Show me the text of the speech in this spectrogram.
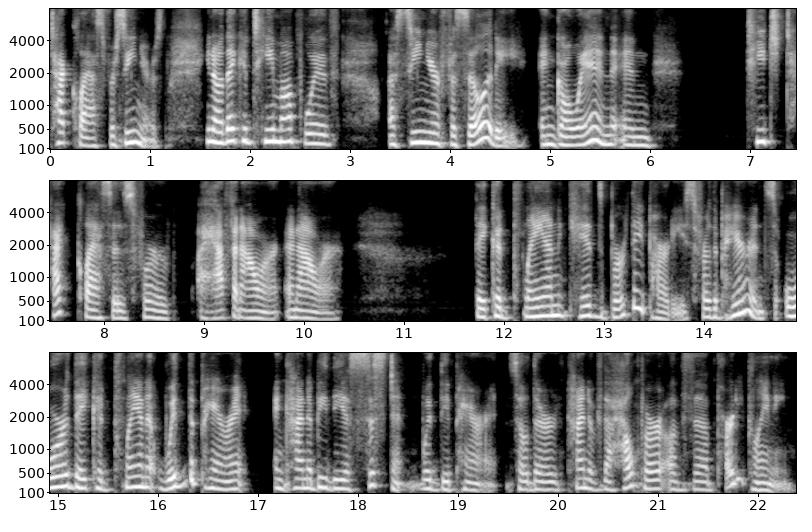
tech class for seniors. You know, they could team up with a senior facility and go in and teach tech classes for a half an hour, an hour. They could plan kids' birthday parties for the parents, or they could plan it with the parent and kind of be the assistant with the parent. So they're kind of the helper of the party planning.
